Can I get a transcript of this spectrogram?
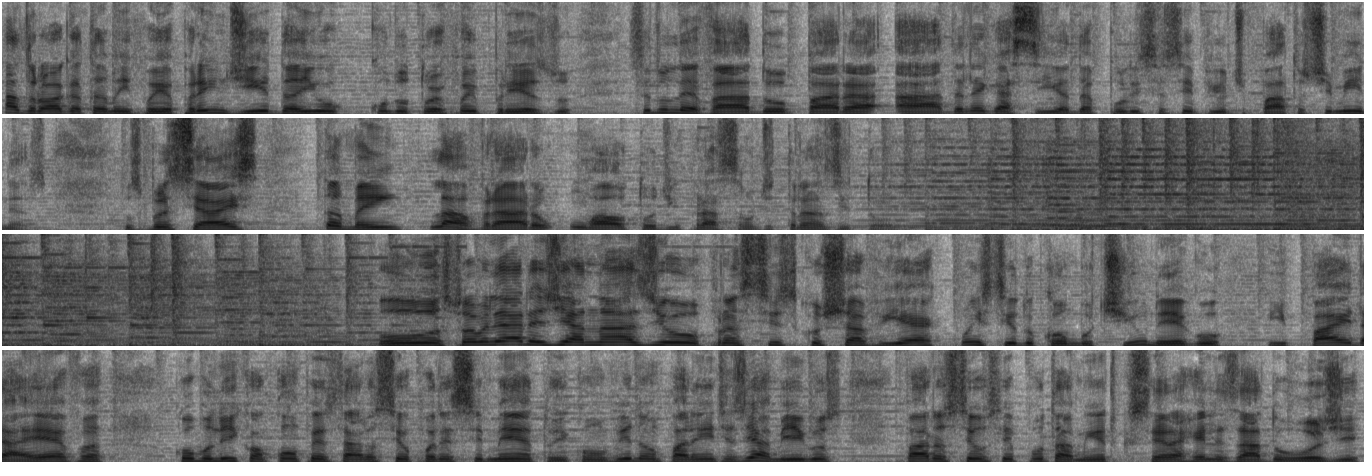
A droga também foi apreendida e o condutor foi preso, sendo levado para a delegacia da Polícia Civil de Patos de Minas. Os policiais também lavraram um auto de infração de trânsito. Os familiares de Anásio Francisco Xavier, conhecido como Tio Nego e pai da Eva, comunicam a compensar o seu falecimento e convidam parentes e amigos para o seu sepultamento que será realizado hoje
